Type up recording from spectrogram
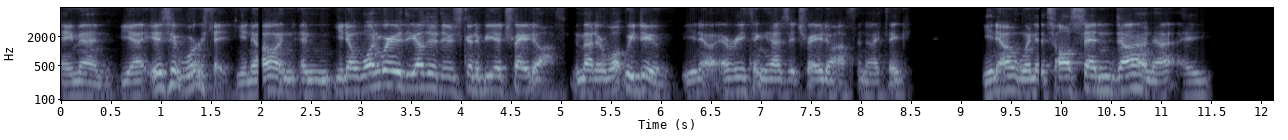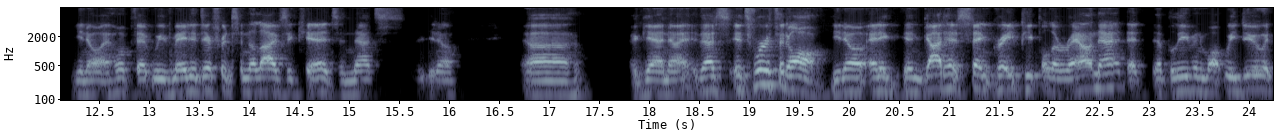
Amen. Yeah, is it worth it? You know, and and you know, one way or the other, there's going to be a trade-off, no matter what we do. You know, everything has a trade-off, and I think, you know, when it's all said and done, I, you know, I hope that we've made a difference in the lives of kids, and that's, you know, uh, again, I, that's it's worth it all. You know, and it, and God has sent great people around that, that that believe in what we do, and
